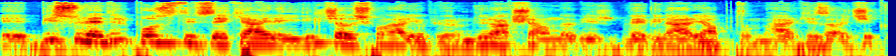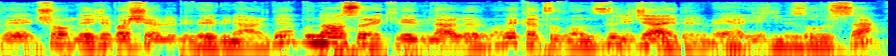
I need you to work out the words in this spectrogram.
Ee, bir süredir pozitif zeka ile ilgili çalışmalar yapıyorum. Dün akşam da bir webinar yaptım. Herkese açık ve son derece başarılı bir webinardı. Bundan sonraki webinarlarıma da katılmanızı rica ederim eğer ilginiz olursa.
